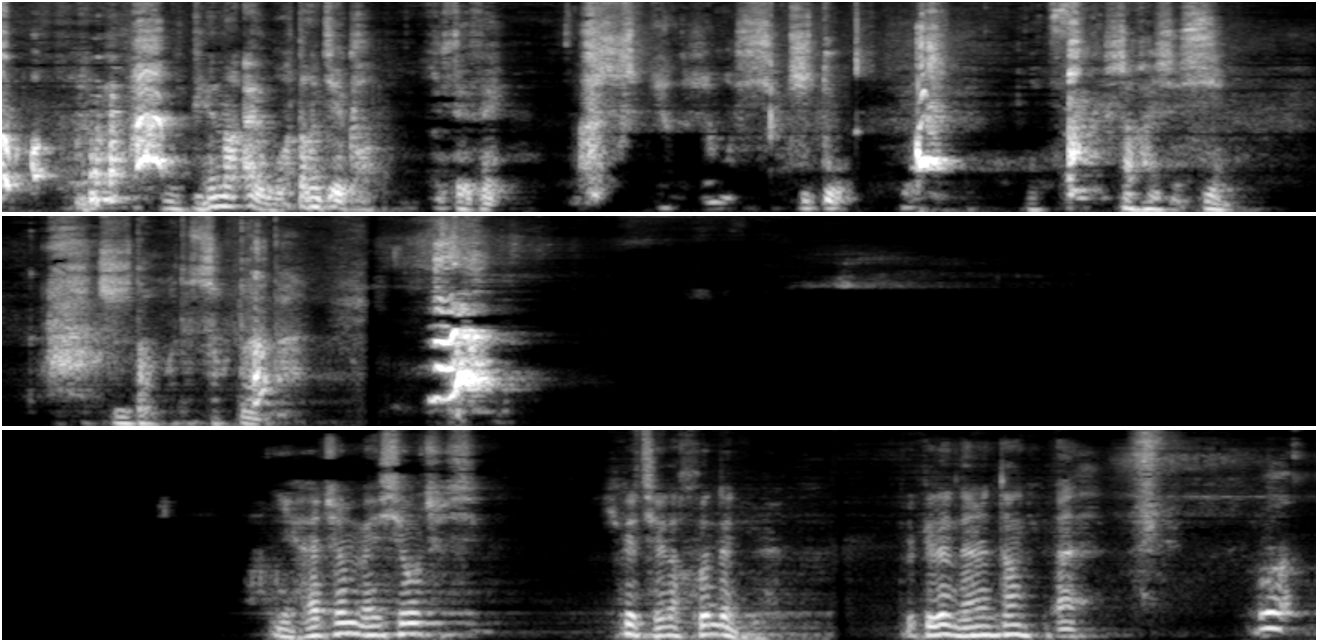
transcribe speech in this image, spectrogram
负。你别拿爱我当借口，菲菲，什么样的人我心知肚明。你自来伤害沈西，知道我的手段的。你还真没羞耻心，一个结了婚的女人，被别的男人当女伴。我。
